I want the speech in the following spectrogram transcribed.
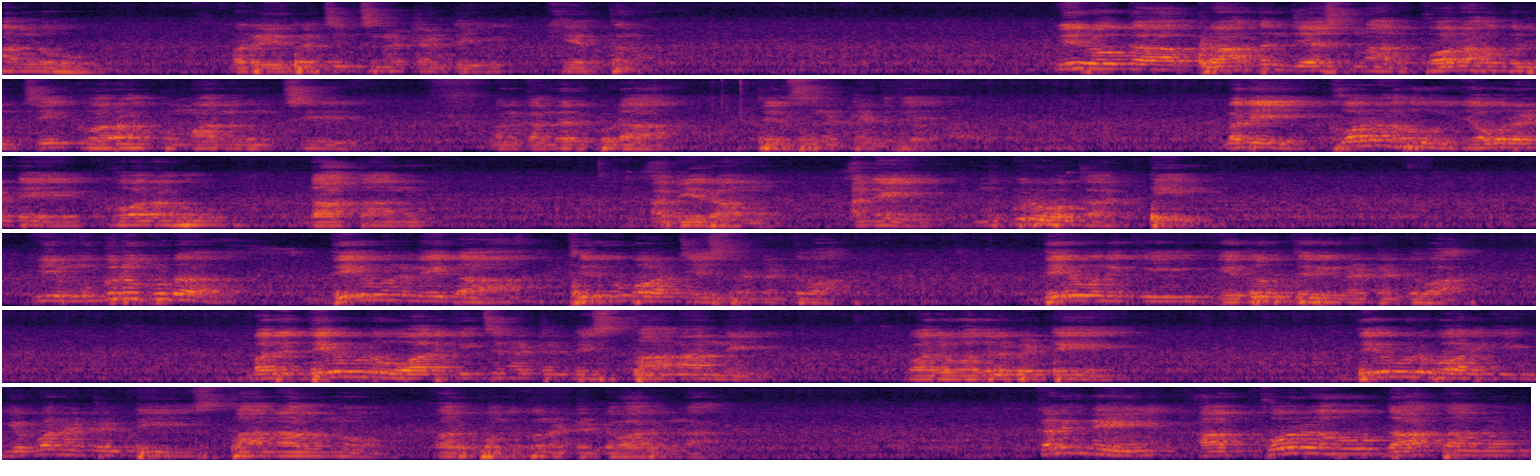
వాళ్ళు మరి రచించినటువంటి కీర్తన. మీరు ఒక ప్రార్థన చేస్తున్నారు కోరహ గురించి కోరహ కుమారుల గురించి మనకందరికి కూడా తెలిసినటువంటిదే. మరి కోరహు ఎవరంటే కోరహు దాతాను అభిరాము అనే ముగ్గురు ఒక టీం. ఈ ముగ్గురు కూడా దేవుని మీద తిరుగుబాటు చేసినటువంటి వారు. దేవునికి ఎదురు తిరిగినటువంటి వారు. మరి దేవుడు వారికి ఇచ్చినటువంటి స్థానాన్ని వారు వదిలిపెట్టి దేవుడు వారికి ఇవ్వనటువంటి స్థానాలను వారు పొందుకున్నటువంటి వారు ఉన్నారు. కనుకనే ఆ కోరహు దాతాను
